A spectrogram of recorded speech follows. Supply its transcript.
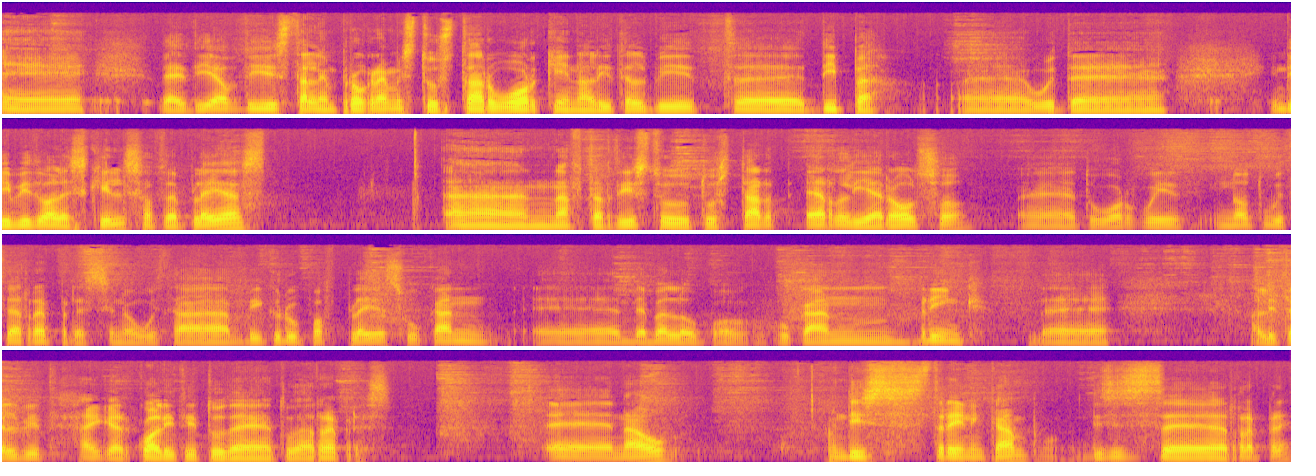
Uh, the idea of this talent program is to start working a little bit deeper with the individual skills of the players, and after this to, to start earlier also uh, to work with not with a repres, you know, with a big group of players who can uh, develop or who can bring the, a little bit higher quality to the to the repres. Uh, now, in this training camp, this is uh, repre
